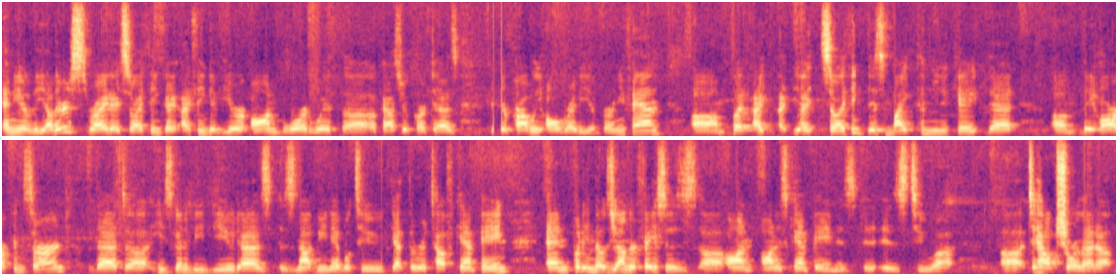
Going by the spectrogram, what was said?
any of the others, right? So I think I, I think if you're on board with uh, Ocasio Cortez, you're probably already a Bernie fan. Um, but I, I, so I think this might communicate that um, they are concerned that uh, he's going to be viewed as, as not being able to get through a tough campaign. And putting those younger faces uh, on, on his campaign is, is to, uh, uh, to help shore that up.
